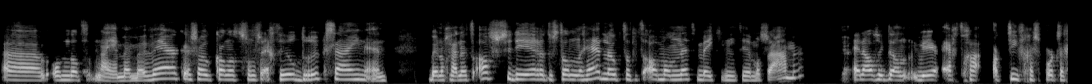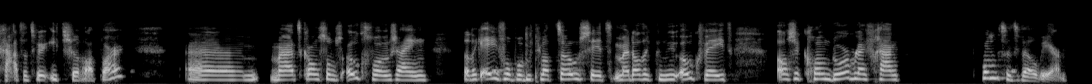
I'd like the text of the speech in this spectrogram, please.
Uh, omdat nou ja, met mijn werk en zo kan het soms echt heel druk zijn. En ik ben nog aan het afstuderen. Dus dan hè, loopt dat het allemaal net een beetje niet helemaal samen. Ja. En als ik dan weer echt ga, actief ga sporten, gaat het weer ietsje rapper. Uh, maar het kan soms ook gewoon zijn dat ik even op een plateau zit. Maar dat ik nu ook weet, als ik gewoon door blijf gaan, komt het wel weer.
